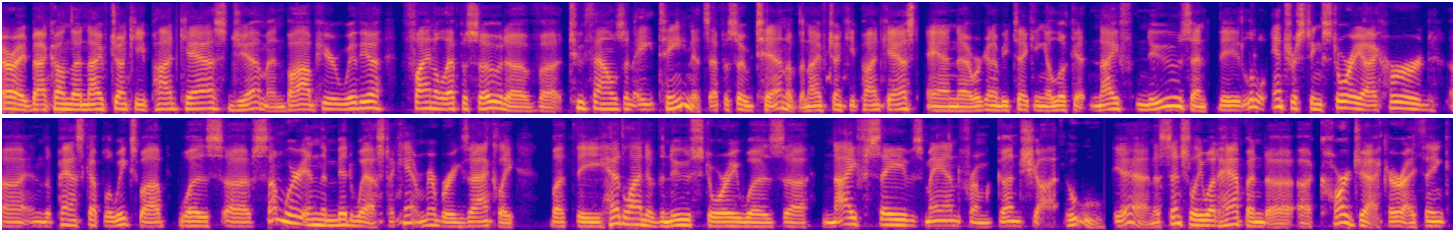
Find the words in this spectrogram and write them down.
All right, back on the Knife Junkie podcast, Jim and Bob here with you. Final episode of uh, 2018. It's episode 10 of the Knife Junkie podcast, and uh, we're going to be taking a look at knife news. And the little interesting story I heard uh, in the past couple of weeks, Bob, was uh, somewhere in the Midwest. I can't remember exactly, but the headline of the news story was uh, "Knife Saves Man from Gunshot." Ooh, yeah, and essentially what happened: uh, a carjacker, I think,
